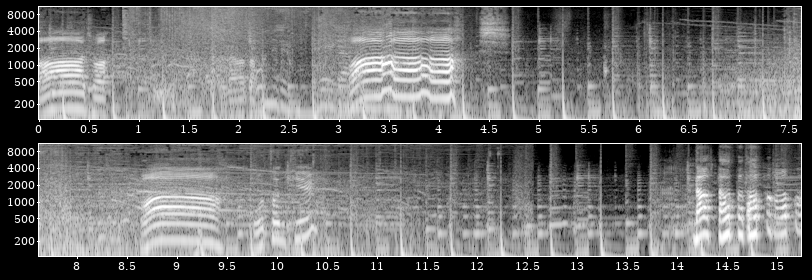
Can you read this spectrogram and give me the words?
아 좋아. 대단하다. 와. 씨. 와. 5턴 킬? 나왔다 나왔다 나왔다 나왔다.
